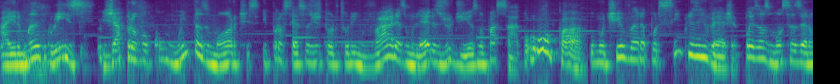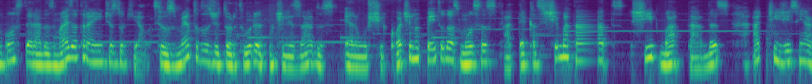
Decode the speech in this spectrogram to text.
A irmã Grease já provocou muitas mortes e processos de tortura em várias mulheres judias no passado. Opa! O motivo era por simples inveja, pois as moças eram consideradas mais atraentes do que ela. Seus métodos de tortura utilizados eram o chicote no peito das moças até que as chibatadas, chibatadas atingissem a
